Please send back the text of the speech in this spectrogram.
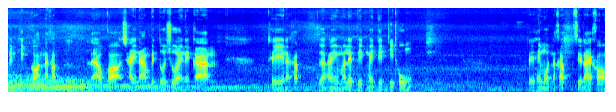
เป็นพริกก่อนนะครับ แล้วก็ใช้น้ำเป็นตัวช่วยในการเทนะครับ เพื่อให้เมล็ดพริกไม่ติดที่ถุงเทให้หมดนะครับเสียดายของ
